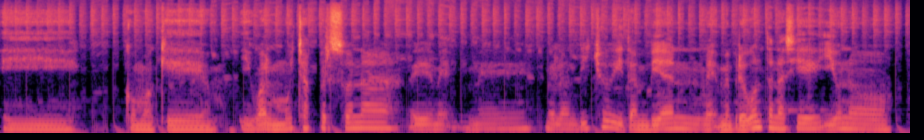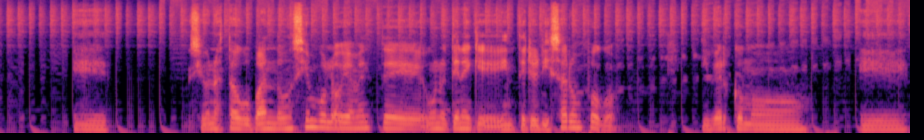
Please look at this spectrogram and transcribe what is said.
Y como que igual muchas personas eh, me, lo han dicho y también me, preguntan así y uno eh, si uno está ocupando un símbolo obviamente uno tiene que interiorizar un poco y ver como eh,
